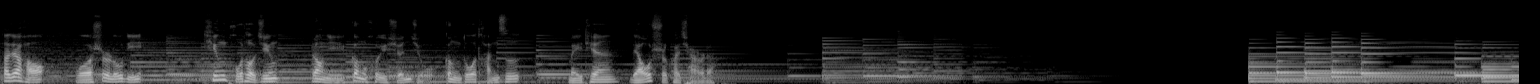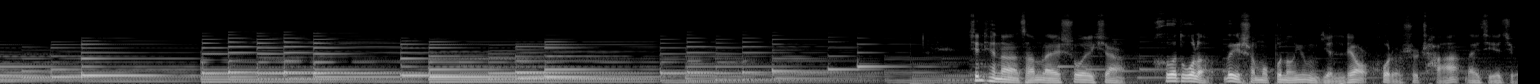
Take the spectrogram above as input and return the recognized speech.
大家好，我是卢迪，听葡萄精，让你更会选酒，更多谈资，每天聊十块钱的。今天呢，咱们来说一下。喝多了为什么不能用饮料或者是茶来解酒？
